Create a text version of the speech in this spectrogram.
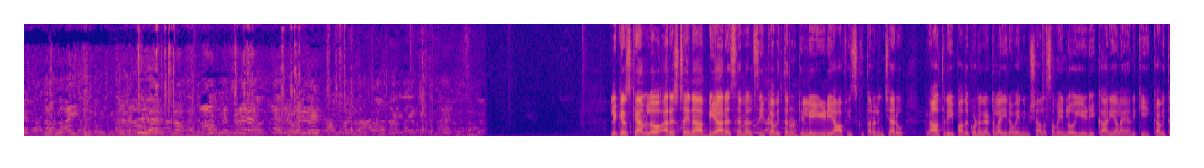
हटो यार లిక్కర్ స్కామ్లో అరెస్ట్ అయిన బీఆర్ఎస్ ఎమ్మెల్సీ కవితను ఢిల్లీ ఈడీ ఆఫీస్కు తరలించారు. రాత్రి పదకొండు గంటల ఇరవై నిమిషాల సమయంలో ఈడీ కార్యాలయానికి కవిత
